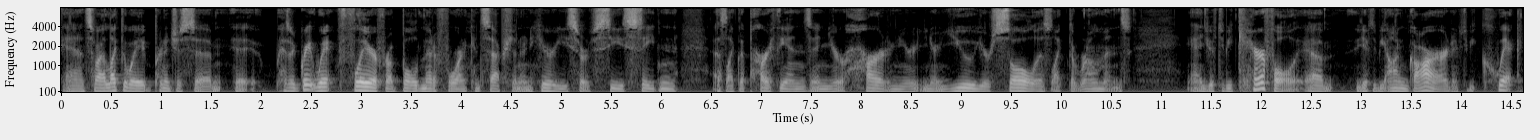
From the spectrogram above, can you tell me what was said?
And so I like the way Prudentius uh, has a great way, flair for a bold metaphor and conception. And here he sort of sees Satan as like the Parthians, and your heart and your you you your soul is like the Romans. And you have to be careful. Um, you have to be on guard. You have to be quick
